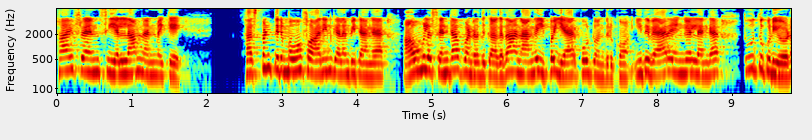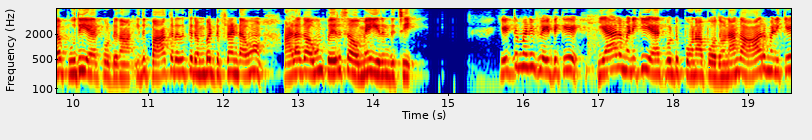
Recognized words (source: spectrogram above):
ஹாய் ஃப்ரெண்ட்ஸ் எல்லாம் நன்மைக்கே. ஹஸ்பண்ட் திரும்பவும் ஃபாரின் கிளம்பிட்டாங்க. அவங்கள சென்டாப் பண்ணுறதுக்காக தான் நாங்கள் இப்போ ஏர்போர்ட் வந்திருக்கோம். இது வேறு எங்கே இல்லைங்க? தூத்துக்குடியோட புது ஏர்போர்ட்டு தான். இது பார்க்குறதுக்கு ரொம்ப டிஃப்ரெண்ட்டாகவும் அழகாகவும் பெருசாகவுமே இருந்துச்சு. எட்டு மணி ஃப்ளைட்டுக்கு ஏழு மணிக்கு ஏர்போர்ட்டு போனால் போதும். நாங்கள் ஆறு மணிக்கே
